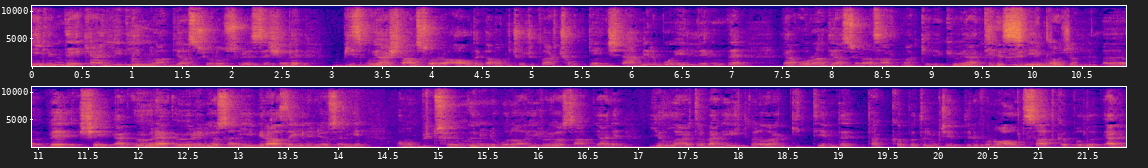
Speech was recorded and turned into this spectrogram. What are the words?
Elindeyken yediğin radyasyonun süresi şimdi biz bu yaştan sonra aldık ama bu çocuklar çok gençten beri bu ellerinde yani o radyasyonu azaltmak gerekiyor. Yani tek Kesinlikle hocam. Ya. Ee, ve şey yani öğren, öğreniyorsan iyi, biraz da eğleniyorsan iyi. Ama bütün gününü buna ayırıyorsan yani yıllardır ben eğitmen olarak gittiğimde tak kapatırım cep telefonu 6 saat kapalı. Yani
